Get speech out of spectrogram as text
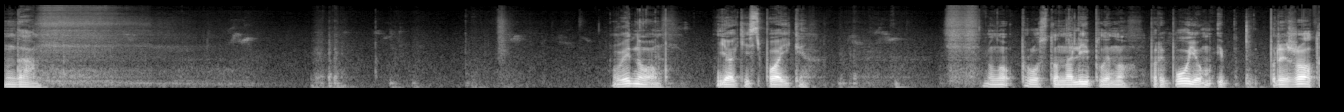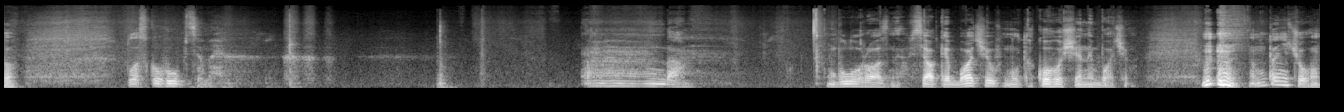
Да. Видно вам якість пайки. Воно просто наліплено припоєм і прижато пласкогубцями. Да. Було різне. Всяке бачив, ну такого ще не бачив. ну та нічого.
